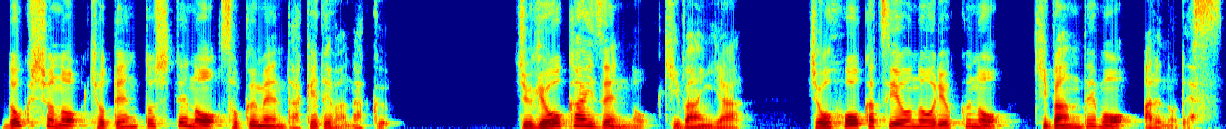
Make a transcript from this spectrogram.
読書の拠点としての側面だけではなく、授業改善の基盤や情報活用能力の基盤でもあるのです。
